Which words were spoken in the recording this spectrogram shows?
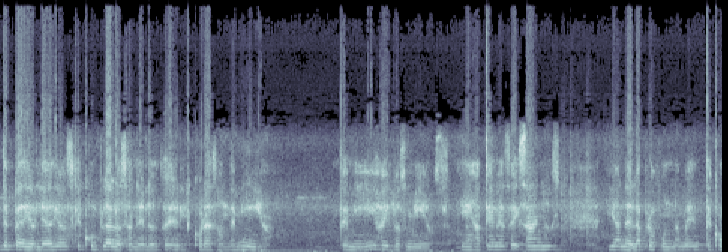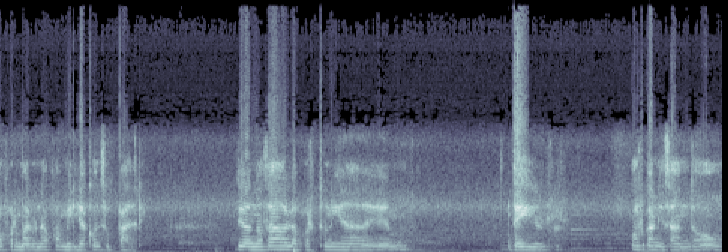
de pedirle a Dios que cumpla los anhelos del corazón de mi hija, de mi hija y los míos. Mi hija tiene seis años y anhela profundamente conformar una familia con su padre. Dios nos ha dado la oportunidad de, ir organizando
